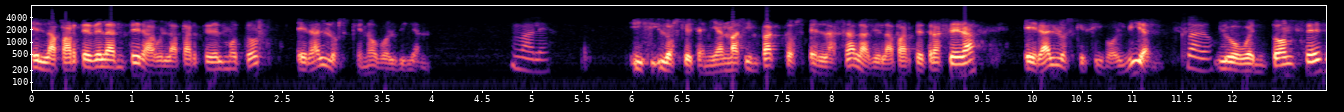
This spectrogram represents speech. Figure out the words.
en la parte delantera o en la parte del motor eran los que no volvían. Vale. Y los que tenían más impactos en las alas y en la parte trasera eran los que sí volvían. Claro. Luego entonces,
